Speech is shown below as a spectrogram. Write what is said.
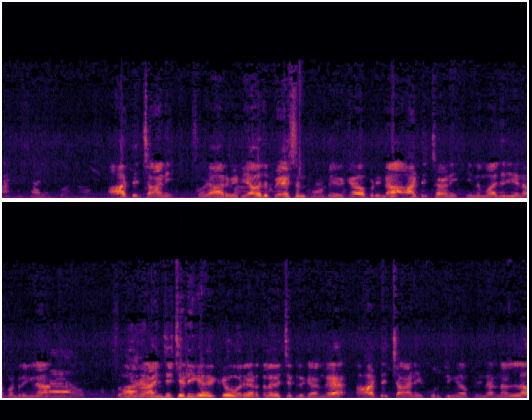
ஆட்டு சாணி போடுறோம். ஆட்டு சாணி ஸோ யார் வீட்டையாவது பேஷன் ஃப்ரூட் இருக்கு அப்படின்னா ஆட்டு சாணி இந்த மாதிரி என்ன பண்றீங்கன்னா so ஒரு அஞ்சு செடிகளுக்கு ஒரு இடத்துல வச்சிட்டு இருக்காங்க ஆட்டு சாணி கொடுத்தீங்க அப்படின்னா நல்லா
